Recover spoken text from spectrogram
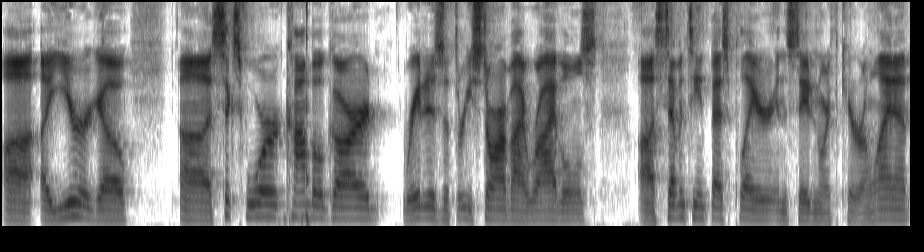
uh, a year ago, uh, six four combo guard, rated as a three star by rivals, uh, 17th best player in the state of North Carolina.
